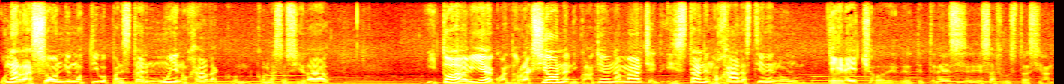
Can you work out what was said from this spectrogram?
una razón y un motivo para estar muy enojada con, la sociedad. Y todavía cuando reaccionan y cuando tienen una marcha y, están enojadas, tienen un derecho de, tener esa frustración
